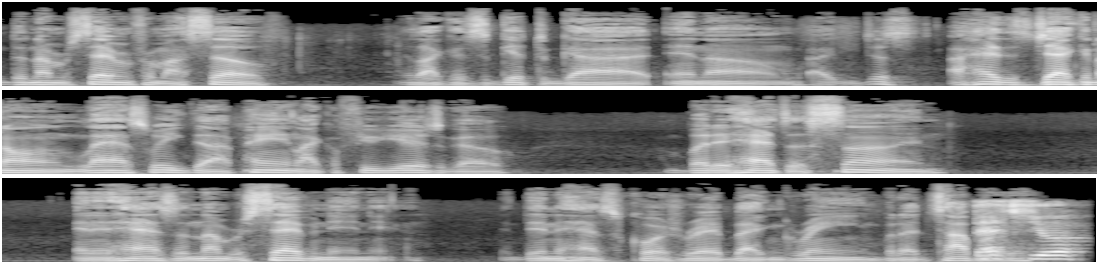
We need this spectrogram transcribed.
the number seven for myself, like it's a gift of God, and um, I just I had this jacket on last week that I painted like a few years ago, but it has a sun, and it has a number seven in it, and then it has, of course, red, black, and green. But at the top That's of it, your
